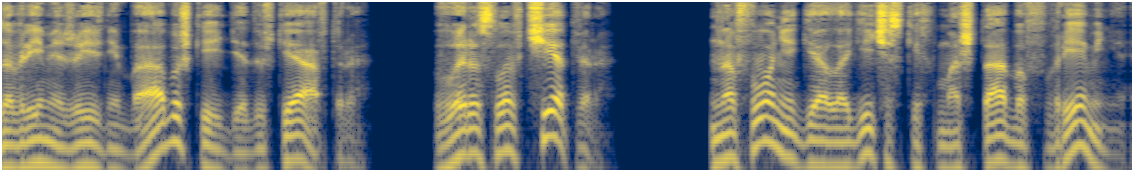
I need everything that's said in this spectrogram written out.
За время жизни бабушки и дедушки автора выросла в четверо. На фоне геологических масштабов времени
